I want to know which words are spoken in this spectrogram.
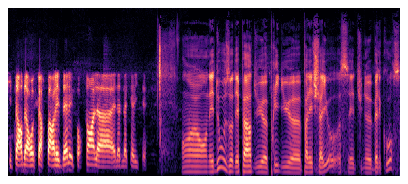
qui tarde à refaire parler d'elle et pourtant elle a de la qualité. On est 12 au départ du euh, prix du euh, Palais de Chaillot. C'est une belle course.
